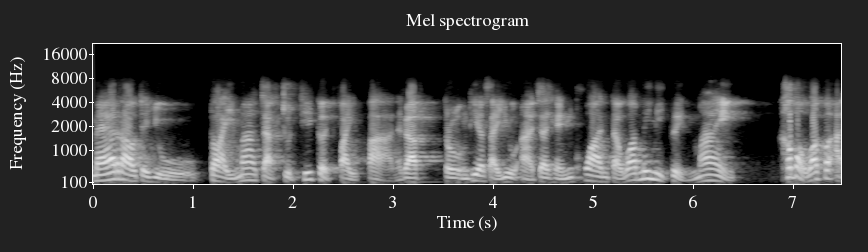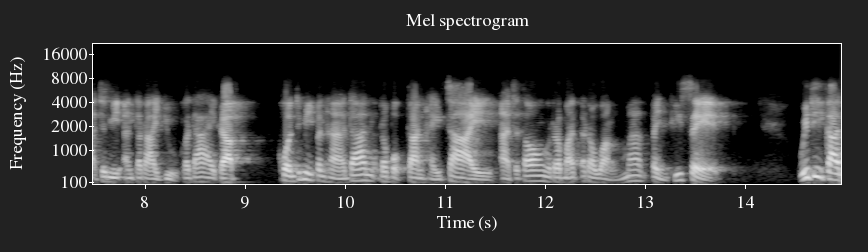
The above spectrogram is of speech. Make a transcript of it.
แม้เราจะอยู่ไกลมากจากจุดที่เกิดไฟป่านะครับ ตรงที่อาศัยอยู่อาจจะเห็นควันแต่ว่าไม่มีกลิ่นไหม้เขาบอกว่าก็อาจจะมีอันตรายอยู่ก็ได้ครับ คนที่มีปัญหาด้านระบบการหายใจ อาจจะต้องระมัดระวังมากเป็นพิเศษ วิธีการ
